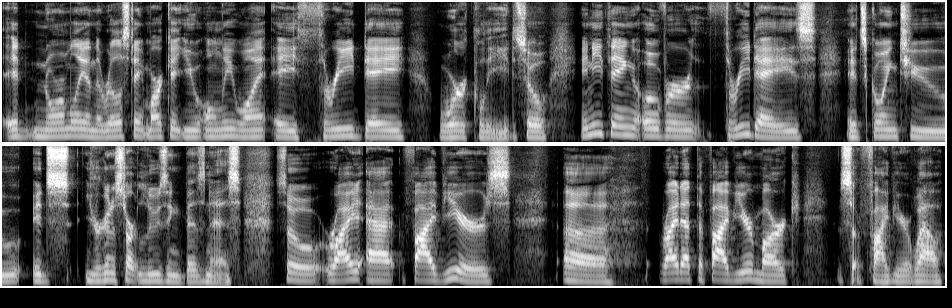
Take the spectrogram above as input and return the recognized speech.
it normally in the real estate market, you only want a three day work lead. So anything over three days, it's going to, it's, you're going to start losing business. So right at five years, uh, right at the five year mark, so five year, wow,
